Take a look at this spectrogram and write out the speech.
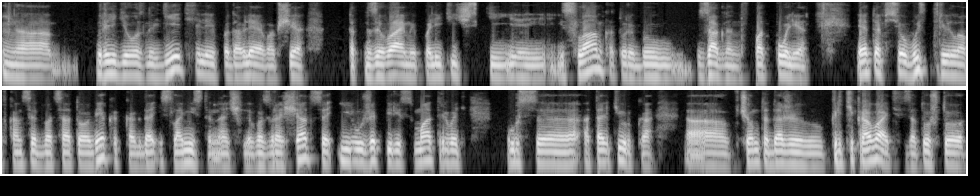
а, религиозных деятелей, подавляя вообще так называемый политический э, ислам, который был загнан в подполье, это все выстрелило в конце 20 века, когда исламисты начали возвращаться и уже пересматривать курс э, Ататюрка, а, в чем-то даже критиковать за то, что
